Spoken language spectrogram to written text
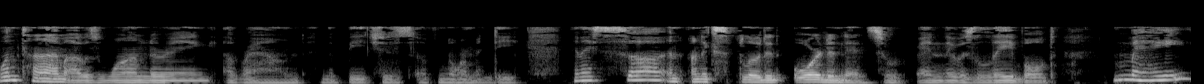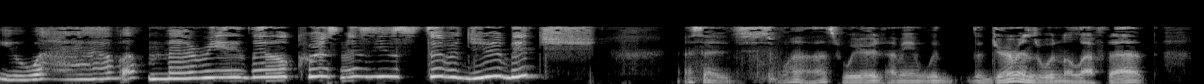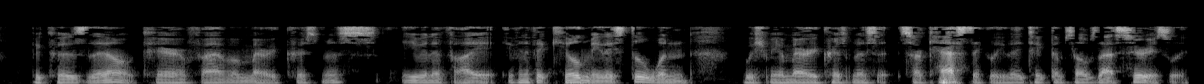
One time I was wandering around in the beaches of Normandy and I saw an unexploded ordnance and it was labeled, May you have a merry little Christmas, you stupid Jew bitch. I said, wow, that's weird. I mean, the Germans wouldn't have left that because they don't care if I have a Merry Christmas. Even if I, even if it killed me, they still wouldn't wish me a Merry Christmas sarcastically. They take themselves that seriously.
